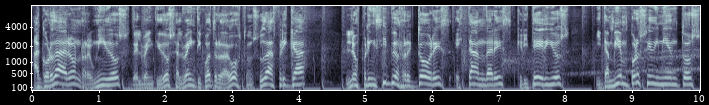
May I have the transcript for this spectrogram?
acordaron, reunidos del 22 al 24 de agosto en Sudáfrica, los principios rectores, estándares, criterios y también procedimientos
